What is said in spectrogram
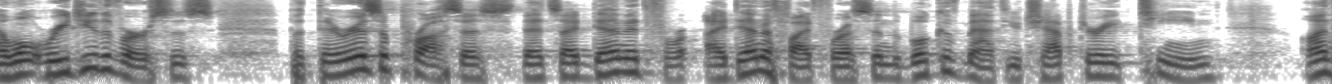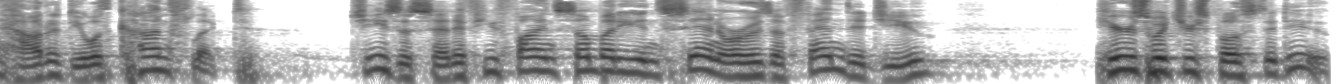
I won't read you the verses, but there is a process that's identified for us in the book of Matthew, chapter 18, on how to deal with conflict. Jesus said, if you find somebody in sin or who's offended you, here's what you're supposed to do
